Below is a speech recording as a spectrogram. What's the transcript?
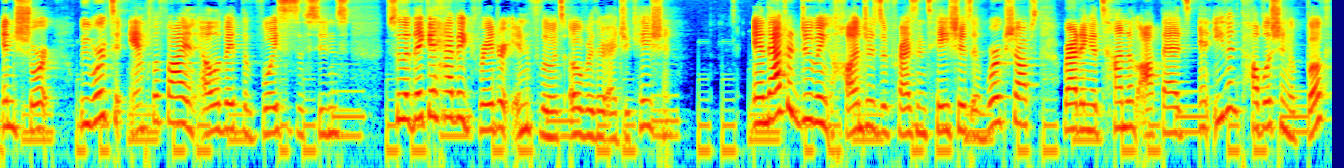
In short, we work to amplify and elevate the voices of students so that they can have a greater influence over their education. And after doing hundreds of presentations and workshops, writing a ton of op eds, and even publishing a book,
